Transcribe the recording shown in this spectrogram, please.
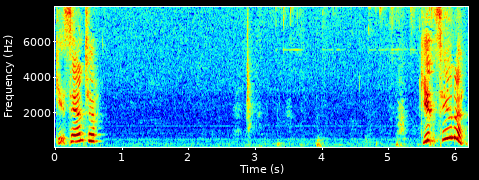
Get Santa. Get Santa.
